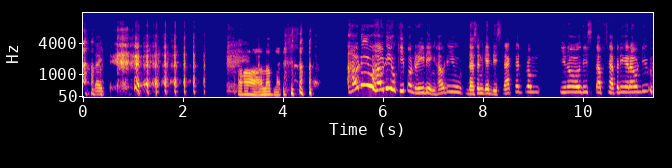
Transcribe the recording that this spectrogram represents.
like, oh, I love that. how do you how do you keep on reading? How do you doesn't get distracted from you know all these stuffs happening around you?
